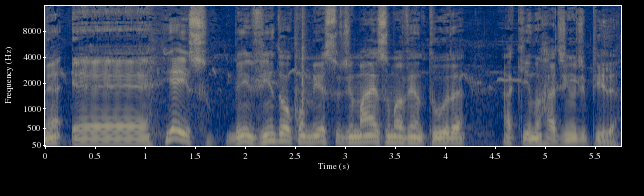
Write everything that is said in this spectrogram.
Né? É... E é isso. Bem-vindo ao começo de mais uma aventura aqui no Radinho de Pilha.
